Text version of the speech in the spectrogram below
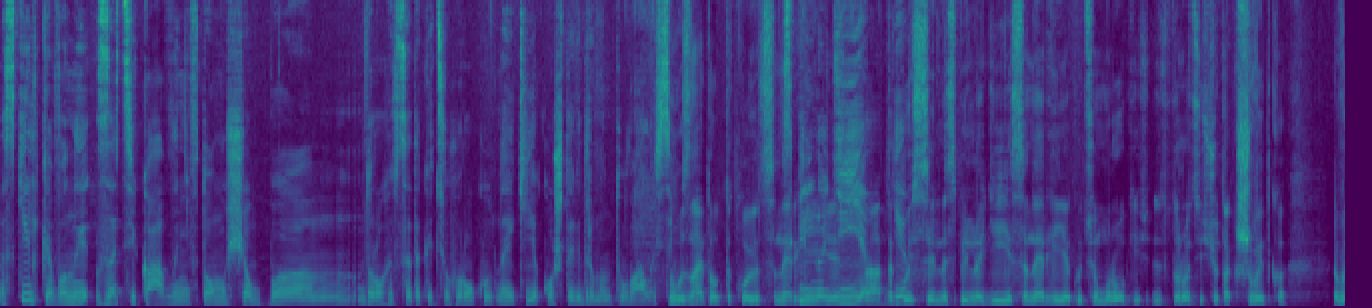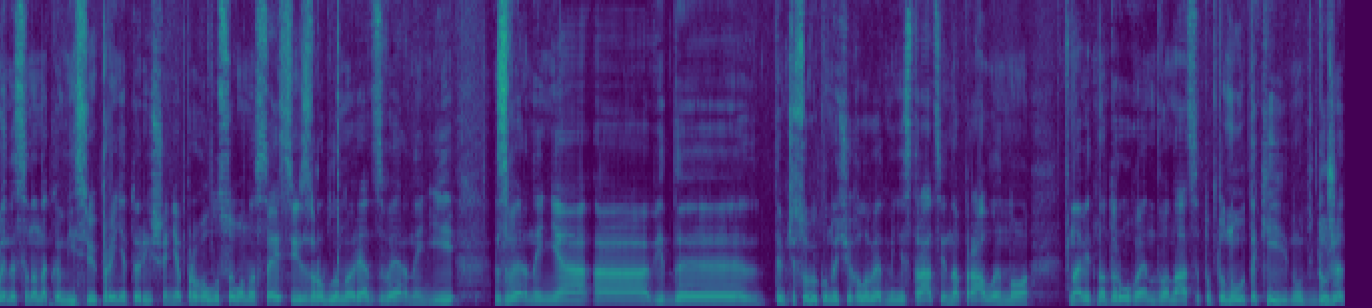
наскільки вони зацікавлені в тому, щоб е, дороги все-таки цього року, на які є кошти, відремонтувалися? Ну, ви знаєте, от такої синергії, да, такої сильної спільнодії, синергії, як у цьому році, році, що так швидко винесено на комісію, прийнято рішення, проголосовано сесії, зроблено ряд звернень і звернення а, від е, тимчасово виконуючої голови адміністрації направлено навіть на дорогу Н-12. Тобто, ну такий ну дуже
